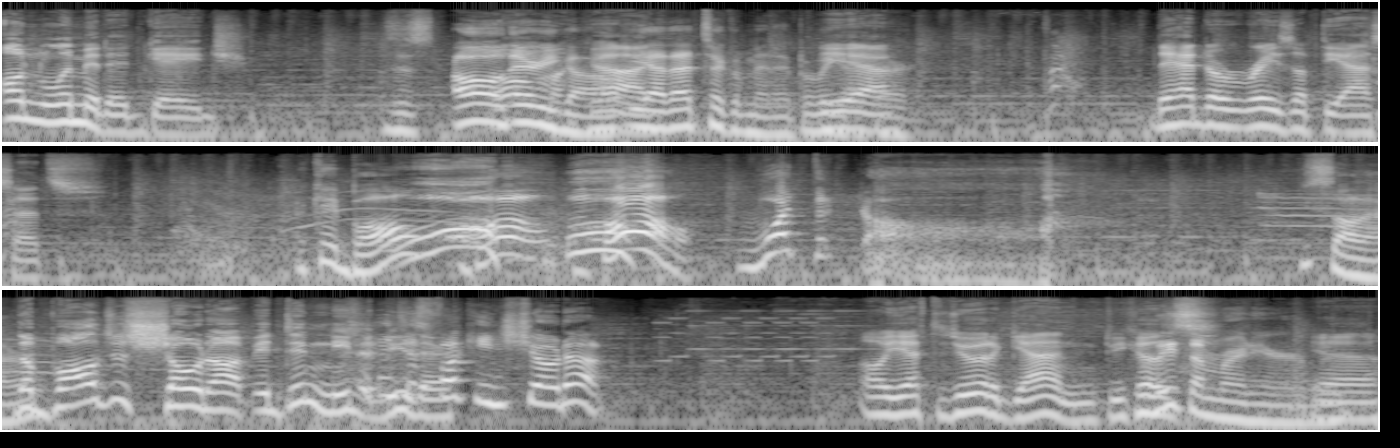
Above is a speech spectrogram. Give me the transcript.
unlimited gauge. Is this- oh, Oh there you go. God. Yeah, that took a minute, but we Yeah. got there. They had to raise up the assets. Okay, ball. Oh! Ball. Oh! Ball. What the? Oh. You saw that, right? The ball just showed up. It didn't need to it be just there. fucking showed up. Oh, you have to do it again because. At least I'm right here. but- Yeah.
